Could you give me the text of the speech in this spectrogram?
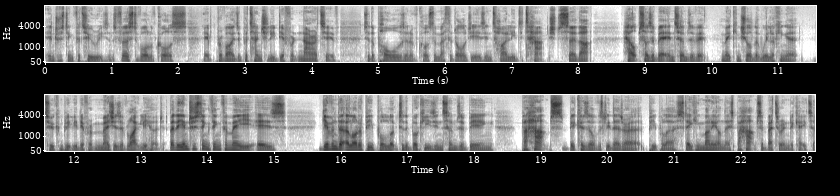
interesting for two reasons. First of all, of course, it provides a potentially different narrative to the polls, and of course, the methodology is entirely detached. So that helps us a bit in terms of it making sure that we're looking at two completely different measures of likelihood. But the interesting thing for me is given that a lot of people look to the bookies in terms of being perhaps because obviously there's a, people are staking money on this, perhaps a better indicator.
